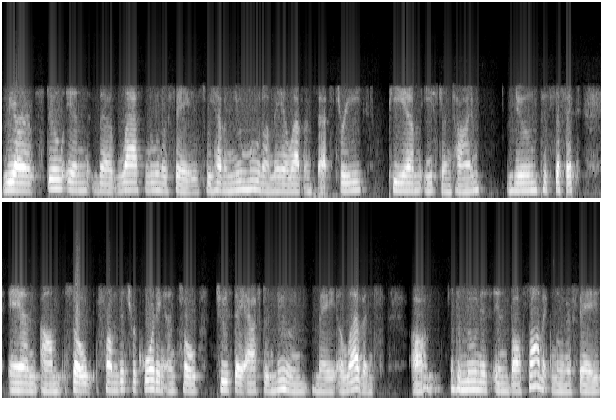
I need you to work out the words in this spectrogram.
we are still in the last lunar phase. We have a new moon on May 11th at 3 p.m. Eastern Time, noon Pacific. And um, so from this recording until Tuesday afternoon, May 11th, um, the moon is in balsamic lunar phase,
